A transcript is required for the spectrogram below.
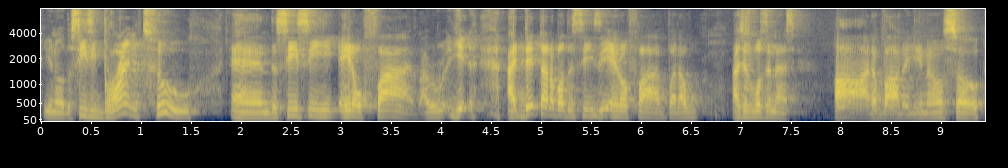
you know, the CZ Bren 2 and the CZ 805. I, yeah, I did thought about the CZ 805, but I, I just wasn't as odd about it, you know. So,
